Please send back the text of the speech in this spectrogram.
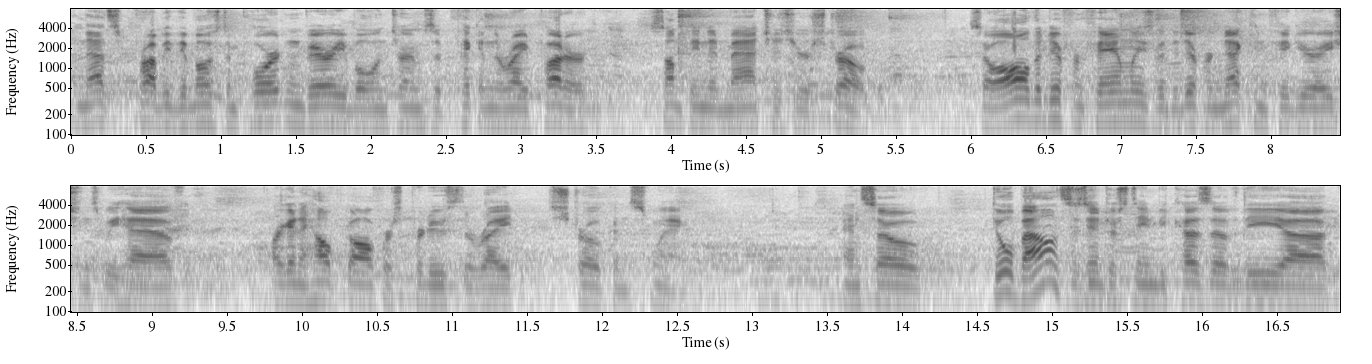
And that's probably the most important variable in terms of picking the right putter, something that matches your stroke. So all the different families with the different neck configurations we have are going to help golfers produce the right stroke and swing. And so dual balance is interesting because of the, uh, you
